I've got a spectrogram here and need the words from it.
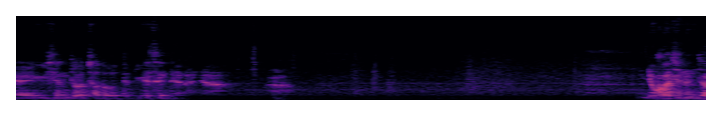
에, 이생조차도 어떻게 있어야 되느냐. 여기까지는 이제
